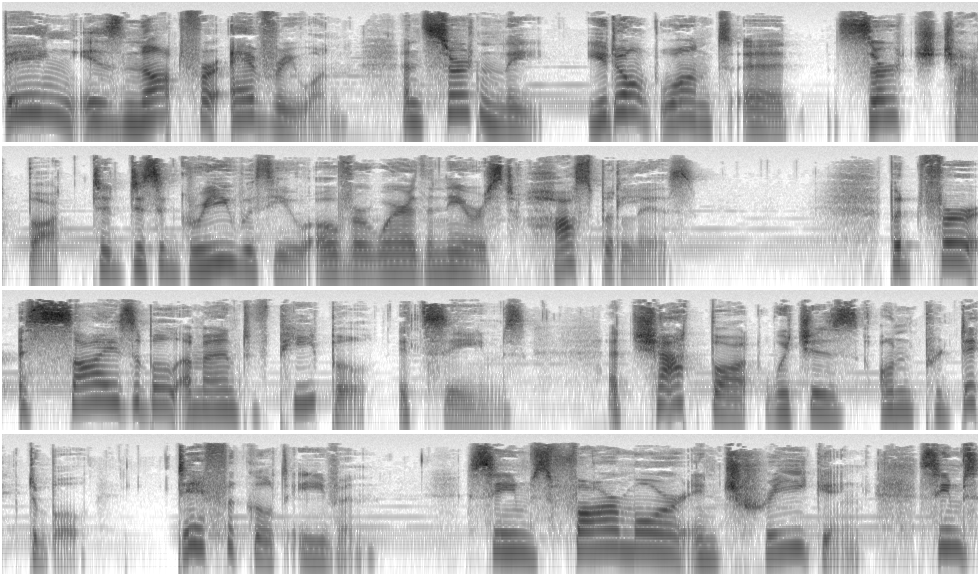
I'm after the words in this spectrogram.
Bing is not for everyone, and certainly you don't want a search chatbot to disagree with you over where the nearest hospital is. But for a sizable amount of people, it seems, a chatbot which is unpredictable, difficult even, seems far more intriguing, seems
